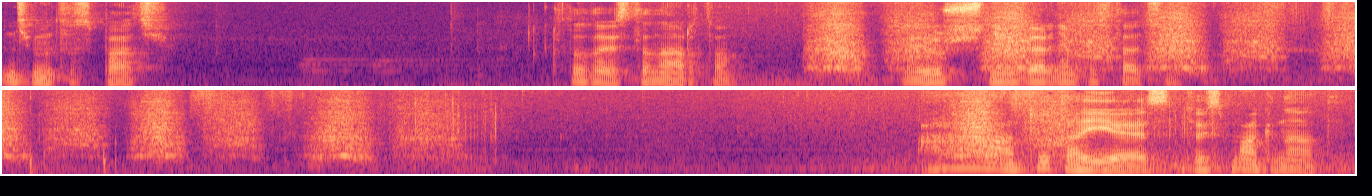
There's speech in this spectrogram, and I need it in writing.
Idźmy tu spać. Kto to jest ten Arto? Ja już nie ogarniam postaci. A, tutaj jest. To jest magnat.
